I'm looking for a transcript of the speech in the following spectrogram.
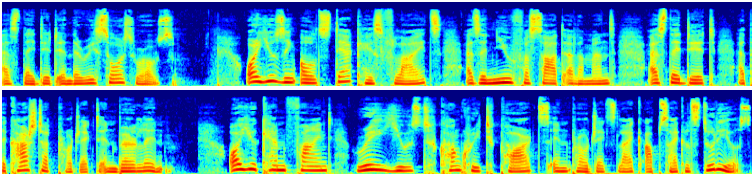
as they did in the resource rows. Or using old staircase flights as a new facade element, as they did at the Karstadt project in Berlin. Or you can find reused concrete parts in projects like Upcycle Studios,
